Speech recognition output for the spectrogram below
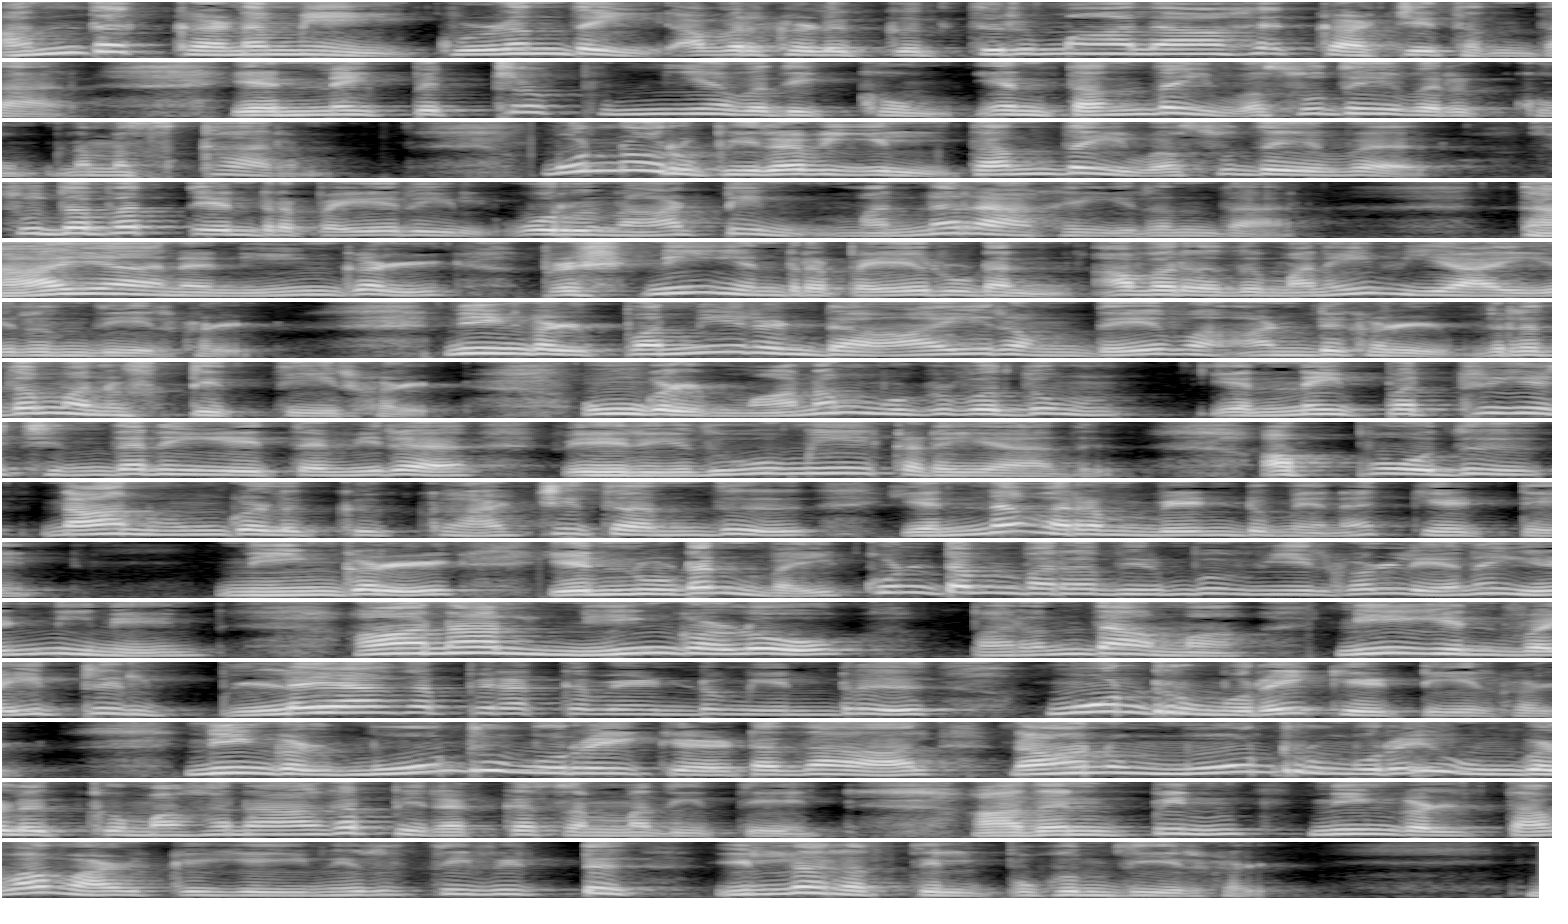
அந்த கணமே குழந்தை அவர்களுக்கு திருமாலாக காட்சி தந்தார். என்னை பெற்ற புண்ணியவதிக்கும் என் தந்தை வசுதேவருக்கும் நமஸ்காரம். முன்னொரு பிறவியில் தந்தை வசுதேவர் சுதபத் என்ற பெயரில் ஒரு நாட்டின் மன்னராக இருந்தார். தாயான நீங்கள் பிரஷ்னி என்ற பெயருடன் அவரது மனைவியாய் இருந்தீர்கள். நீங்கள் பன்னிரண்டு ஆயிரம் தேவ ஆண்டுகள் விரதம் அனுஷ்டித்தீர்கள். உங்கள் மனம் முழுவதும் என்னை பற்றிய சிந்தனையே தவிர வேறு எதுவுமே கிடையாது. அப்போது நான் உங்களுக்கு காட்சி தந்து என்ன வரம் வேண்டும் என கேட்டேன். நீங்கள் என்னுடன் வைகுண்டம் வர விரும்புவீர்கள் என எண்ணினேன். ஆனால் நீங்களோ பரந்தாமா நீ என் வயிற்றில் பிள்ளையாக பிறக்க வேண்டும் என்று மூன்று முறை கேட்டீர்கள். நீங்கள் மூன்று முறை கேட்டதால் நானும் மூன்று முறை உங்களுக்கு மகனாக பிறக்க சம்மதித்தேன். அதன் பின் நீங்கள் தவ வாழ்க்கையை நிறுத்திவிட்டு இல்லறத்தில் புகுந்தீர்கள்.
